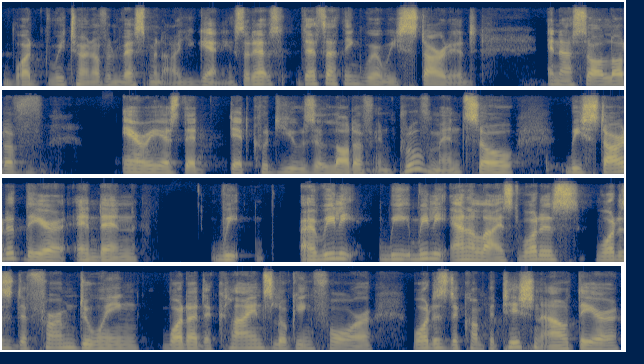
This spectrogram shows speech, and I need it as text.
what return of investment are you getting? So that's that's I think where we started and I saw a lot of areas that that could use a lot of improvement. So we started there, and then we I really we really analyzed what is what is the firm doing, what are the clients looking for, what is the competition out there,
